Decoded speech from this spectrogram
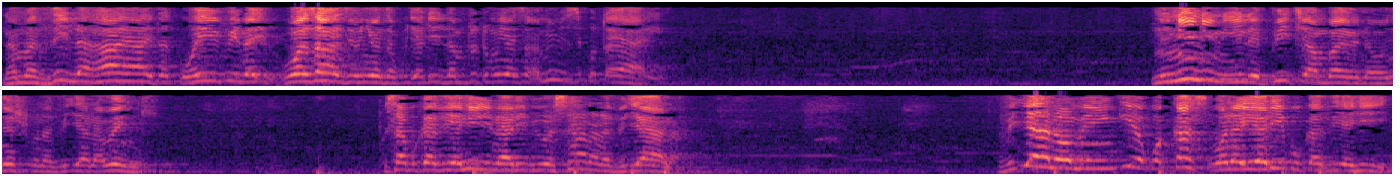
na madhila haya itakuwa hivi na hivi. Wazazi wenyewe wanza kujadili na mtoto mwenyewe anasema mimi siko tayari. Ni nini? Ni ile picha ambayo inaonyeshwa na vijana wengi. Kwa sababu kadhia hii inaharibiwa sana na vijana. Vijana wameingia kwa kasi wanaiharibu kadhia hii.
